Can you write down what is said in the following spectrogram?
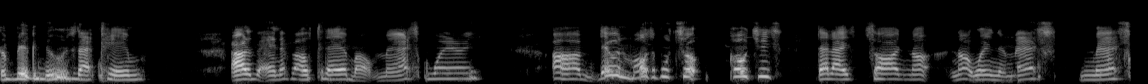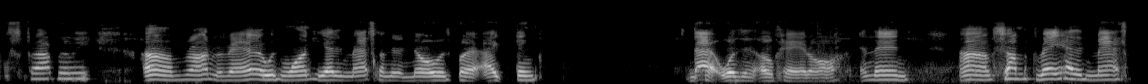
the big news that came out of the NFL today about mask wearing. Um, there were multiple cho- coaches that I saw not not wearing their masks masks properly. Um, Ron Rivera was one. He had a mask under his nose, but I think that wasn't okay at all. And then um, Sean McVay had a mask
